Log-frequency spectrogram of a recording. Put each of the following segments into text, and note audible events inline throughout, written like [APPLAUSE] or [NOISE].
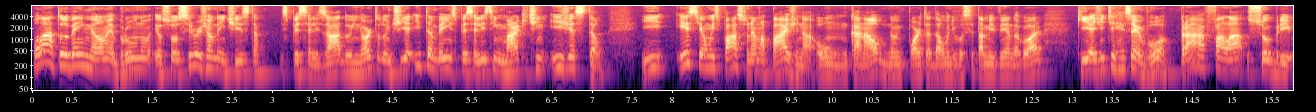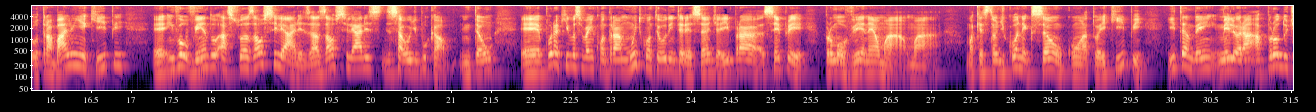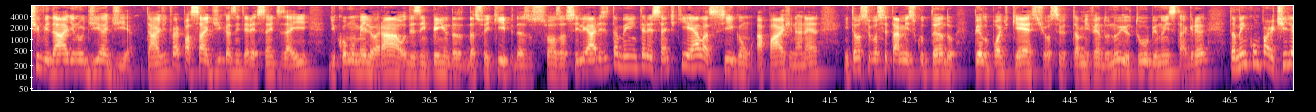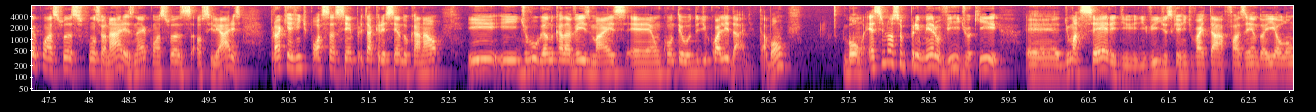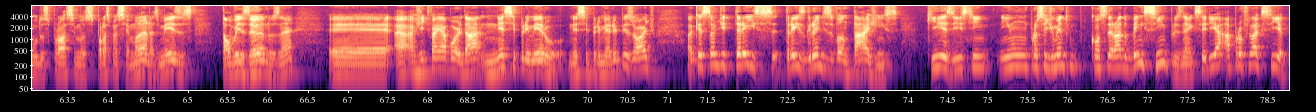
Olá, tudo bem? Meu nome é Bruno, eu sou cirurgião dentista, especializado em ortodontia e também especialista em marketing e gestão. E esse é um espaço, né, uma página ou um canal, não importa de onde você está me vendo agora, que a gente reservou para falar sobre o trabalho em equipe é, envolvendo as suas auxiliares, as auxiliares de saúde bucal. Então, é, por aqui você vai encontrar muito conteúdo interessante aí para sempre promover né, uma, uma, uma questão de conexão com a tua equipe e também melhorar a produtividade no dia a dia. Tá? A gente vai passar dicas interessantes aí de como melhorar o desempenho da, da sua equipe, das suas auxiliares e também é interessante que elas sigam a página, né? Então, se você está me escutando pelo podcast ou se está me vendo no YouTube, no Instagram, também compartilha com as suas funcionárias, né? Com as suas auxiliares para que a gente possa sempre estar tá crescendo o canal e, e, divulgando cada vez mais é, um conteúdo de qualidade, tá bom? Bom, esse nosso primeiro vídeo aqui, é, de uma série de, de, vídeos que a gente vai estar tá fazendo aí ao longo dos próximos próximas semanas, meses, talvez anos, né? É, a, a, gente vai abordar nesse primeiro, nesse primeiro episódio a questão de três, três grandes vantagens que existem em um procedimento considerado bem simples, né? Que seria a profilaxia.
